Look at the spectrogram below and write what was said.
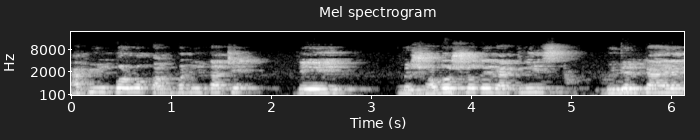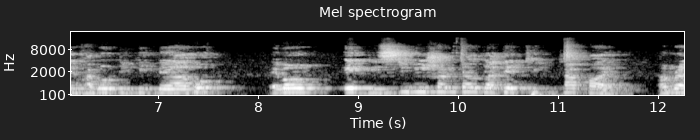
অ্যাপিল করব কোম্পানির কাছে যে সদস্যদের অ্যাটলিস্ট মিডল টায়ারে ভালো টিকিট দেওয়া হোক এবং এই ডিস্ট্রিবিউশনটাও যাতে ঠিকঠাক হয়। আমরা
